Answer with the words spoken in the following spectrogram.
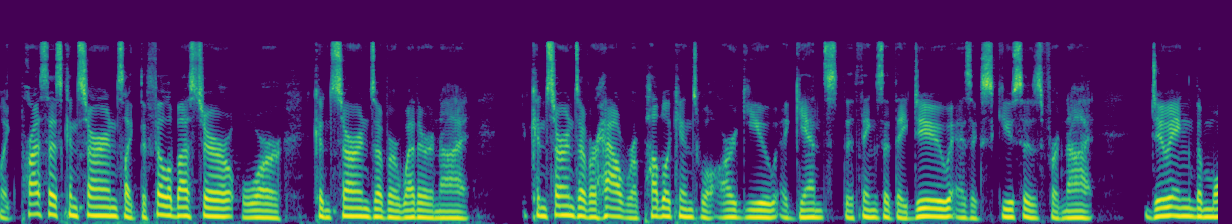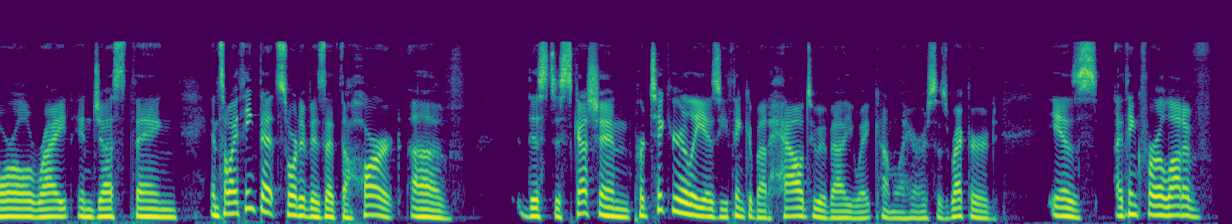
like process concerns like the filibuster or concerns over whether or not concerns over how Republicans will argue against the things that they do as excuses for not doing the moral, right, and just thing. And so I think that sort of is at the heart of this discussion, particularly as you think about how to evaluate Kamala Harris's record, is I think for a lot of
